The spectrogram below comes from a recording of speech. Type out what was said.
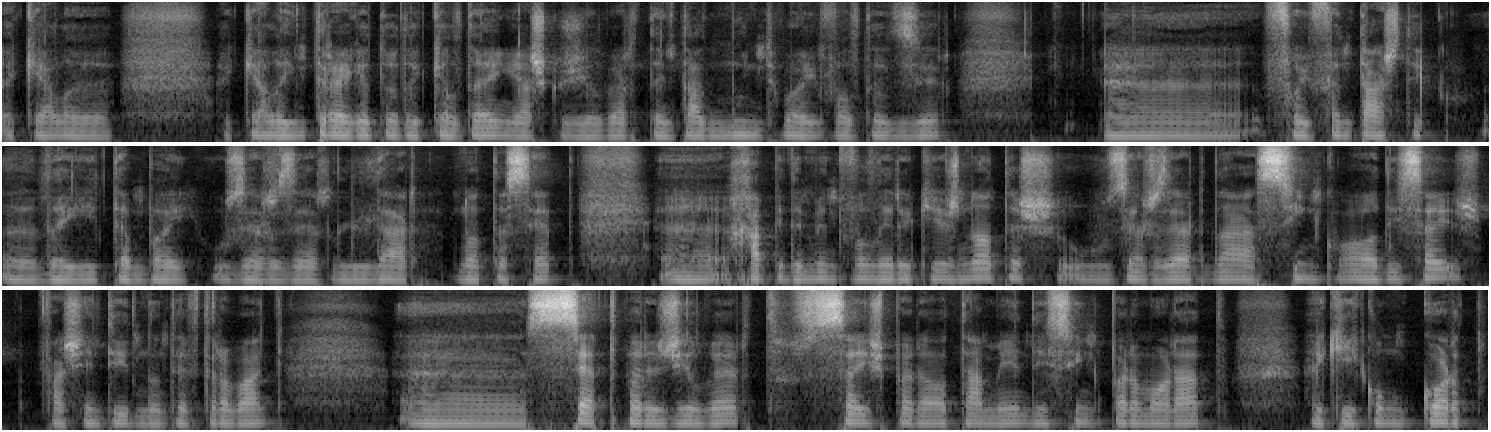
aquela, aquela entrega toda que ele tem. Acho que o Gilberto tem estado muito bem, volto a dizer. Uh, foi fantástico, uh, daí também o 00 lhe dar nota 7. rapidamente vou ler aqui as notas: o 00 dá 5 ao Odisseias, faz sentido, não teve trabalho. Uh, ah, 7 para Gilberto, 6 para Otamendi e 5 para Morato. Aqui concordo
